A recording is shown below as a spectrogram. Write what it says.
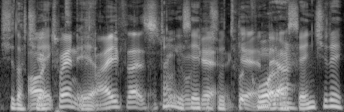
Should have Oh, checked. 25. Yeah. That's I think it's we'll get- tw- get quarter there. a century.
